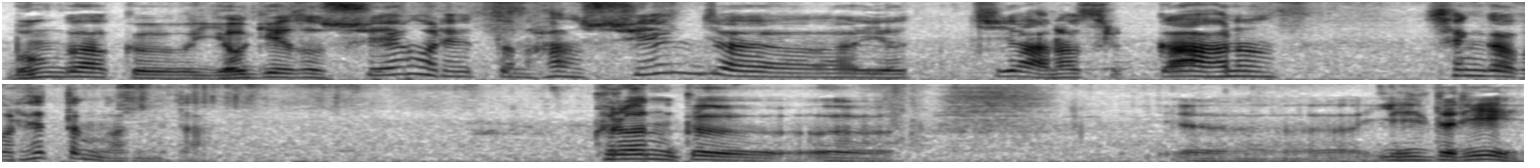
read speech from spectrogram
뭔가 그 여기에서 수행을 했던 한 수행자였지 않았을까 하는 생각을 했던 겁니다. 그런 그 어, 어, 일들이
